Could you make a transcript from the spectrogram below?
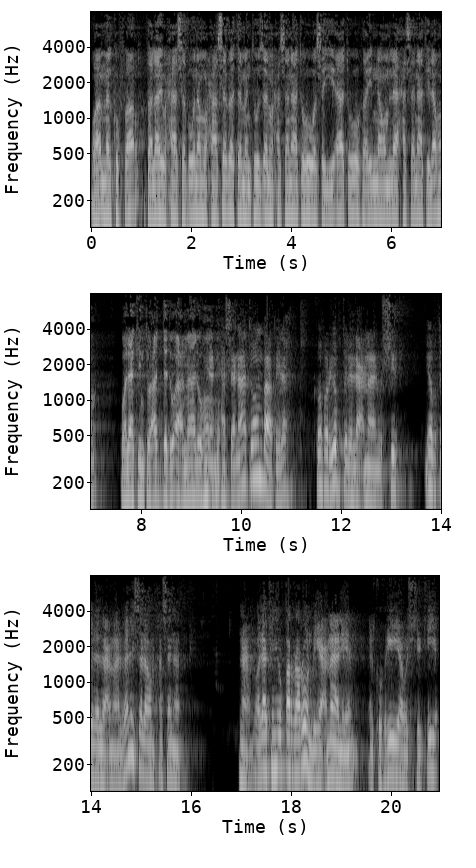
وأما الكفار فلا يحاسبون محاسبة من توزن حسناته وسيئاته فإنهم لا حسنات لهم ولكن تعدد أعمالهم. يعني حسناتهم باطلة. كفر يبطل الأعمال والشرك يبطل الأعمال فليس لهم حسنات. نعم. ولكن يقررون بأعمالهم الكفرية والشركية.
